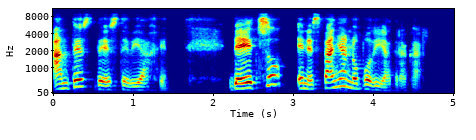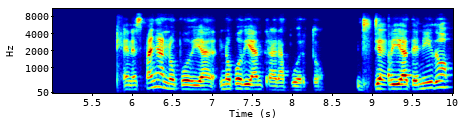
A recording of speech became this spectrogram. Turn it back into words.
antes de este viaje. De hecho, en España no podía atracar. En España no podía, no podía entrar a puerto. Ya había tenido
